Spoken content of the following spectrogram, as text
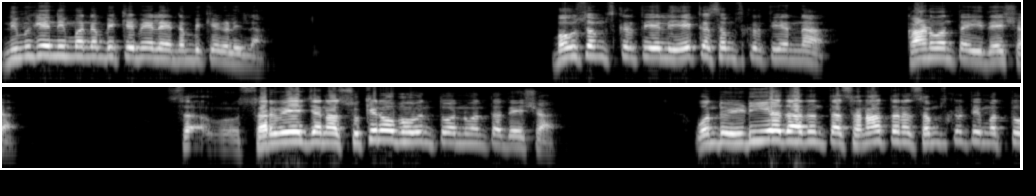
ನಿಮಗೆ ನಿಮ್ಮ ನಂಬಿಕೆ ಮೇಲೆ ನಂಬಿಕೆಗಳಿಲ್ಲ. ಬಹುಸಂಸ್ಕೃತಿಯಲ್ಲಿ ಏಕ ಸಂಸ್ಕೃತಿಯನ್ನು ಕಾಣುವಂಥ ಈ ದೇಶ, ಸ, ಸರ್ವೇ ಜನ ಸುಖಿನೋ ಭವಂತು ಅನ್ನುವಂಥ ದೇಶ, ಒಂದು ಇಡಿಯದಾದಂಥ ಸನಾತನ ಸಂಸ್ಕೃತಿ ಮತ್ತು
